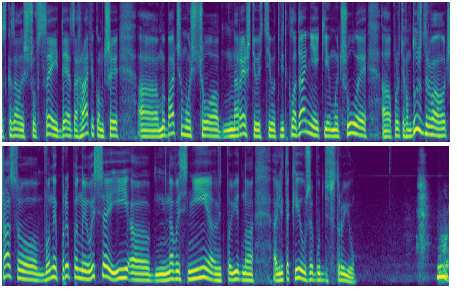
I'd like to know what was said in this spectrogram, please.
сказали, що все йде за графіком. Чи ми бачимо, що нарешті ось ці от відкладання, які ми чули протягом дуже тривалого часу, вони припинилися, і навесні відповідно літаки вже будуть в строю. Ну,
